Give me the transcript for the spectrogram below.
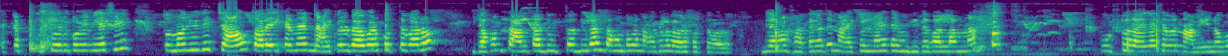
একটা পুর তৈরি করে নিয়েছি। তোমরা যদি চাও, তাহলে এখানে নারকেল ব্যবহার করতে পারো। যখন তালটা দুধটা দিলাম, তখন তোমরা নারকেল ব্যবহার করতে পারো। যে আমার হাতে কাছে নারকেল নেই, তাই আমি দিতে পারলাম না। পুরটা হয়ে গেছে, এবার নামিয়ে নেব।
